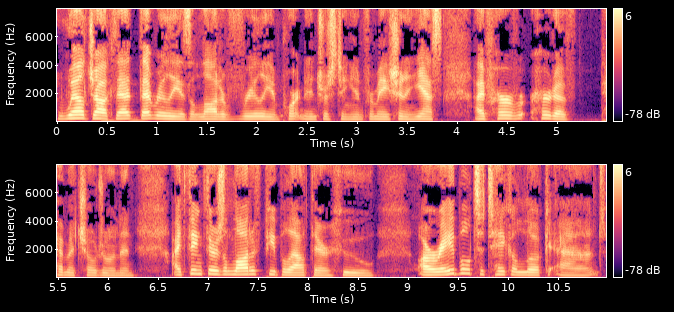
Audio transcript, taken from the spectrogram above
Well, Jock, that, that really is a lot of really important, interesting information. And yes, I've heard, heard of Pema Chodron, and I think there's a lot of people out there who are able to take a look at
